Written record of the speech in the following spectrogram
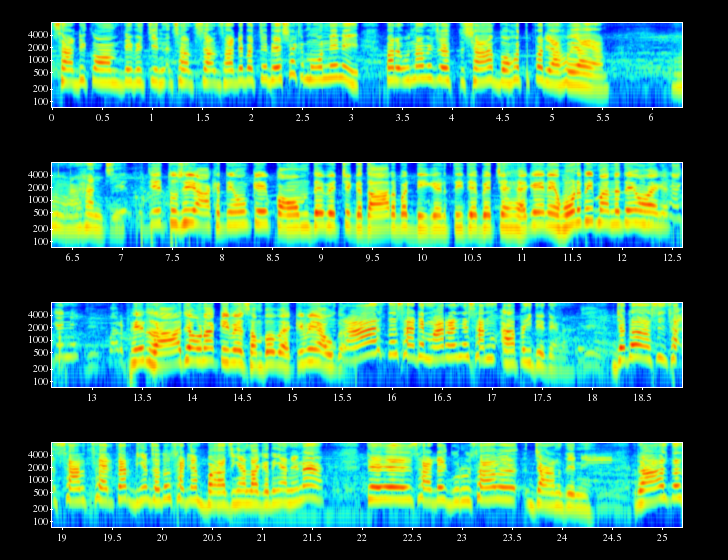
ਸਾਡੀ ਕੌਮ ਦੇ ਵਿੱਚ ਸਾਡੇ ਬੱਚੇ ਬੇਸ਼ੱਕ ਮੋਨੇ ਨੇ ਪਰ ਉਹਨਾਂ ਵਿੱਚ ਉਤਸ਼ਾਹ ਬਹੁਤ ਭਰਿਆ ਹੋਇਆ ਆ। ਹਾਂਜੀ। ਜੇ ਤੁਸੀਂ ਆਖਦੇ ਹੋ ਕਿ ਕੌਮ ਦੇ ਵਿੱਚ ਗਦਾਰ ਵੱਡੀ ਗਿਣਤੀ ਦੇ ਵਿੱਚ ਹੈਗੇ ਨੇ ਹੁਣ ਵੀ ਮੰਨਦੇ ਹੋ ਹੈਗੇ? ਪਰ ਫਿਰ ਰਾਜ ਆਉਣਾ ਕਿਵੇਂ ਸੰਭਵ ਹੈ? ਕਿਵੇਂ ਆਊਗਾ? ਰਾਜ ਤਾਂ ਸਾਡੇ ਮਹਾਰਾਜ ਨੇ ਸਾਨੂੰ ਆਪ ਹੀ ਦੇ ਦੇਣਾ। ਜਦੋਂ ਅਸੀਂ ਸਰ ਸਿਰ ਧਰਦੀਆਂ ਜਦੋਂ ਸਾਡੀਆਂ ਬਾਜ਼ੀਆਂ ਲੱਗਦੀਆਂ ਨੇ ਨਾ ਤੇ ਸਾਡੇ ਗੁਰੂ ਸਾਹਿਬ ਜਾਣਦੇ ਨੇ। ਰਾਜ ਤਾਂ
